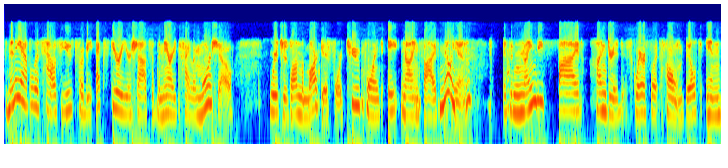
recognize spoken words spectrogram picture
the Minneapolis house used for the exterior shots of the Mary Tyler Moore show, which is on the market for 2.895 million, is a 9,500 square foot home built in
